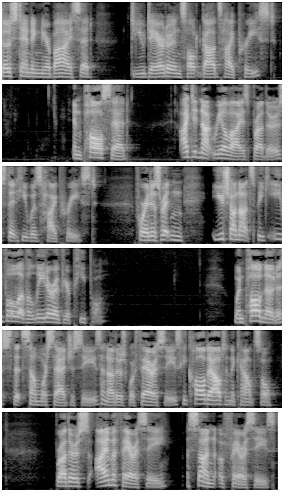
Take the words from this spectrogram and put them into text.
Those standing nearby said, Do you dare to insult God's high priest? And Paul said, I did not realize, brothers, that he was high priest. For it is written, You shall not speak evil of a leader of your people. When Paul noticed that some were Sadducees and others were Pharisees, he called out in the council, Brothers, I am a Pharisee, a son of Pharisees.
